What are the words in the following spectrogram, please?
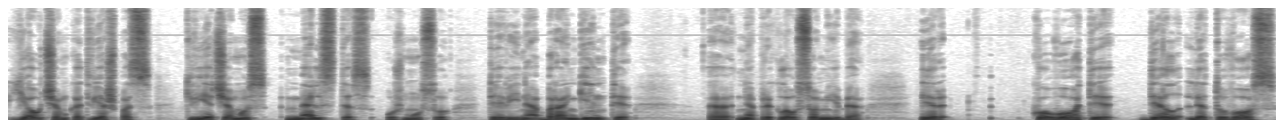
jaučiam, kad viešpas kviečia mus melstis už mūsų tėvynę, branginti e, nepriklausomybę ir kovoti dėl Lietuvos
